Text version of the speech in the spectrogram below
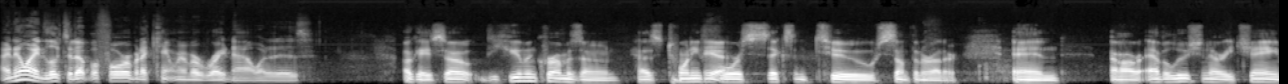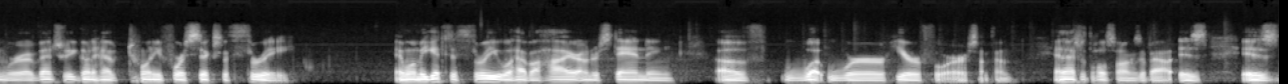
I know I looked it up before, but I can't remember right now what it is. Okay, so the human chromosome has 24, 6, and 2, something or other. And our evolutionary chain, we're eventually going to have 24, 6, or 3. And when we get to 3, we'll have a higher understanding of what we're here for or something. And that's what the whole song's about is is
